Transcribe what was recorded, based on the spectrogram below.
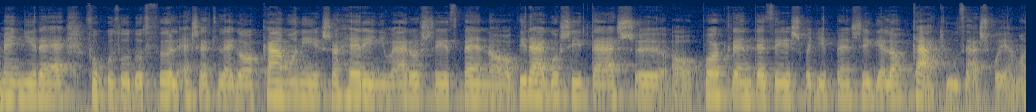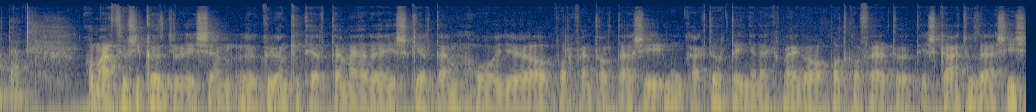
mennyire fokozódott föl esetleg a Kámoni és a Herényi városrészben a virágosítás, tisztítás, a parkrendezés, vagy éppenséggel a kátyúzás folyamata? A márciusi közgyűlésen külön kitértem erre, és kértem, hogy a parkfenntartási munkák történjenek meg, a patka feltöltés, kátyúzás is.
